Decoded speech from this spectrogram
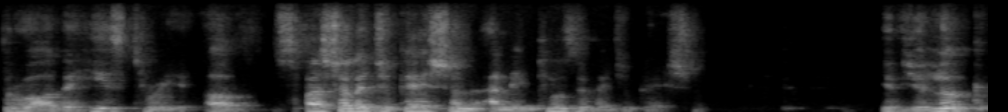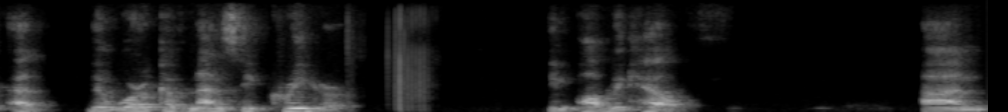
throughout the history of special education and inclusive education. If you look at the work of Nancy Krieger in public health and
